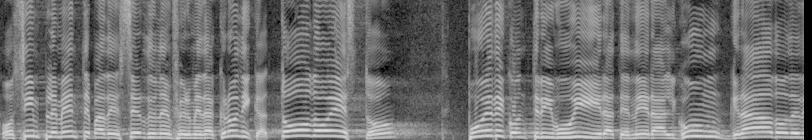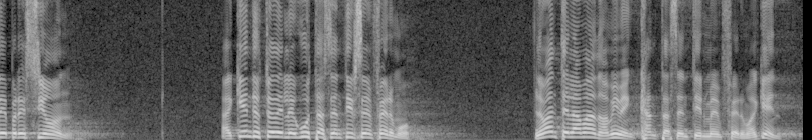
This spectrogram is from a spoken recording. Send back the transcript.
o simplemente padecer de una enfermedad crónica. Todo esto puede contribuir a tener algún grado de depresión. ¿A quién de ustedes le gusta sentirse enfermo? Levante la mano, a mí me encanta sentirme enfermo. ¿A quién?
